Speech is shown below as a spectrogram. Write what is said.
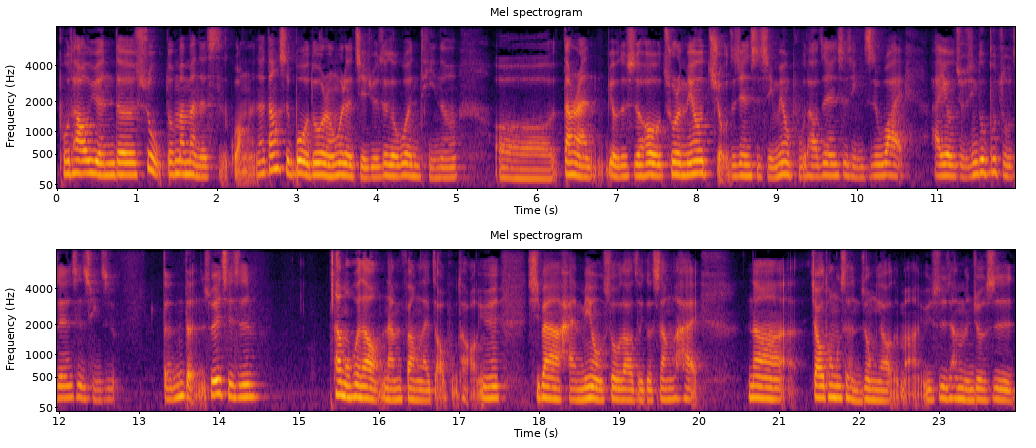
葡萄园的树都慢慢的死光了。那当时波尔多人为了解决这个问题呢，呃，当然有的时候除了没有酒这件事情，没有葡萄这件事情之外，还有酒精度不足这件事情之等等，所以其实。他们会到南方来找葡萄，因为西班牙还没有受到这个伤害。那交通是很重要的嘛，于是他们就是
